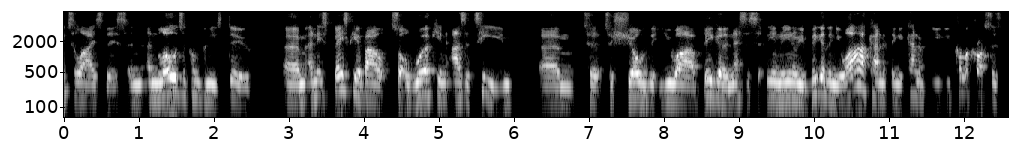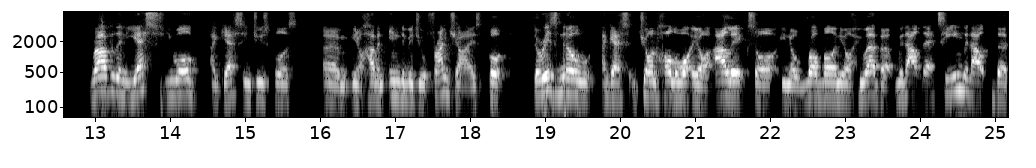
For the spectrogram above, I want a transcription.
utilize this, and, and loads of companies do, um, and it's basically about sort of working as a team um, to, to show that you are bigger necessarily, you know, you know, you're bigger than you are kind of thing. It kind of, you, you come across as rather than, yes, you all, I guess, in Juice Plus, um, you know, have an individual franchise, but there is no, I guess, John Holowati or Alex or, you know, Rob Moloney or whoever without their team, without the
